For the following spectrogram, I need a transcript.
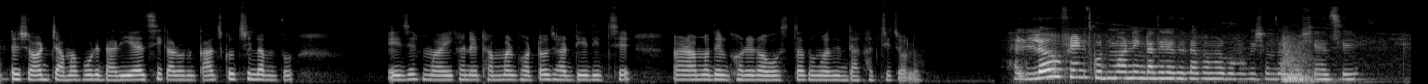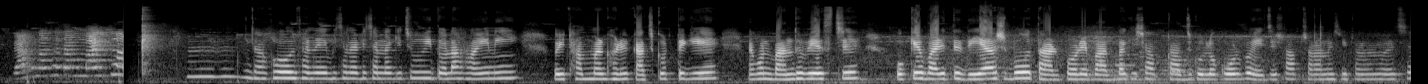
একটা শর্ট জামা পরে দাঁড়িয়ে আছি কারণ কাজ করছিলাম তো। এই যে মা এখানে ঠাম্মার ঘরটাও ঝাড় দিয়ে দিচ্ছে আর আমাদের ঘরের অবস্থা তোমাদের দেখাচ্ছি চলো। হ্যালো ফ্রেন্ডস গুড মর্নিং রাতে রাতে দেখো আমার বাবু কি সুন্দর বসে আছে। দেখো, এখানে বিছানা টিছানা কিছুই তোলা হয়নি। ওই ঠাম্মার ঘরের কাজ করতে গিয়ে এখন বান্ধবী এসছে। ওকে বাড়িতে দিয়ে আসব, তারপরে বাদ বাকি সব কাজগুলো করব। এই যে সব ছড়ানো ছিটানো রয়েছে।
